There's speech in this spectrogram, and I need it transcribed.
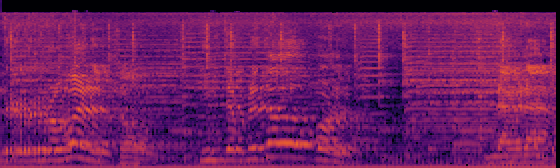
Roberto, interpretado por la grande,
